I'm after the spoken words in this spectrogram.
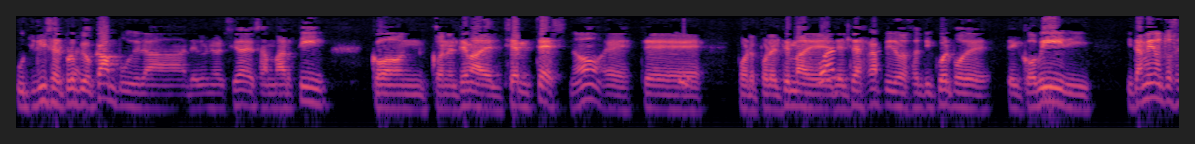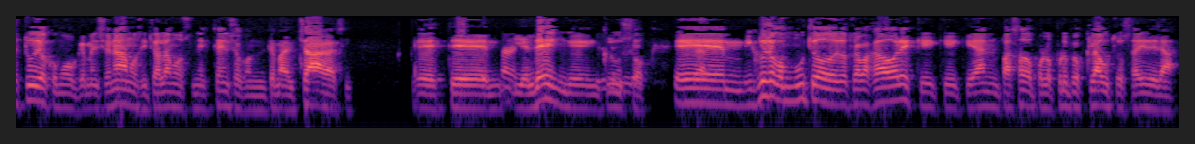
utiliza el propio campus de la, de la Universidad de San Martín con, con el tema del CHEM test, ¿no? Este, por, por el tema del test rápido de los anticuerpos de, del COVID y, y también otros estudios como que mencionamos y charlamos en extenso con el tema del Chagas y, este, y el dengue incluso. Eh, incluso con muchos de los trabajadores que, que, han pasado por los propios claustros ahí de la,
